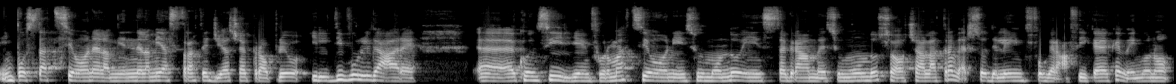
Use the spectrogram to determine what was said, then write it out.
impostazione, la mia, nella mia strategia c'è proprio il divulgare eh, consigli e informazioni sul mondo Instagram e sul mondo social attraverso delle infografiche che vengono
